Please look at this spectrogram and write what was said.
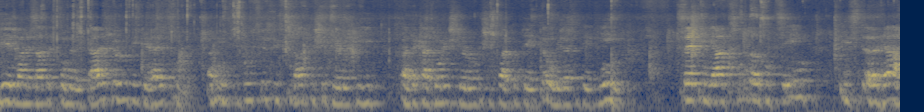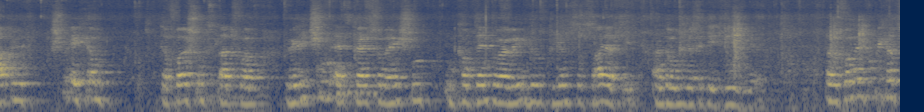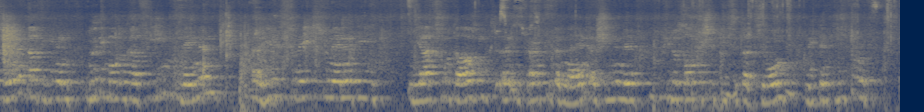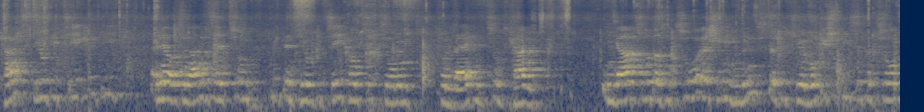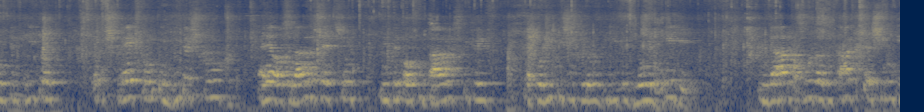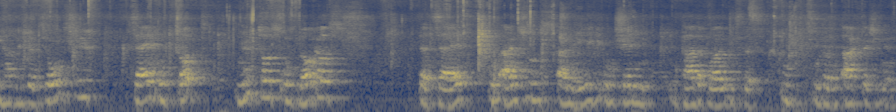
ehemals hat es Fundamentaltheologie geheißen, am Institut für systematische Theologie an der Katholisch-Theologischen Fakultät der Universität Wien. Seit dem Jahr 2010 ist äh, Herr Abel Sprecher der Forschungsplattform Religion and Transformation in Contemporary European Society an der Universität Wien hier. Äh, von den Publikationen darf ich Ihnen nur die Monographien nennen. Äh, hier ist zunächst zu nennen die im Jahr 2000 äh, in Frankfurt am Main erschienene philosophische Dissertation mit dem Titel Kants Theodizee-Kritik, eine Auseinandersetzung mit den Theodizee-Konzeptionen von Leibniz und Kant. Im Jahr 2002 erschien in Münster die theologische Dissertation mit dem Titel Entsprechung im Widerspruch, eine Auseinandersetzung mit dem Offenbarungsbegriff der politischen Theologie des jungen Hegel. Im Jahr 2008 erschien die Habilitationsschrift Zeit und Gott, Mythos und Logos der Zeit im Anschluss an Hegel und Schelling. In Paderborn ist das 2008 erschienen.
